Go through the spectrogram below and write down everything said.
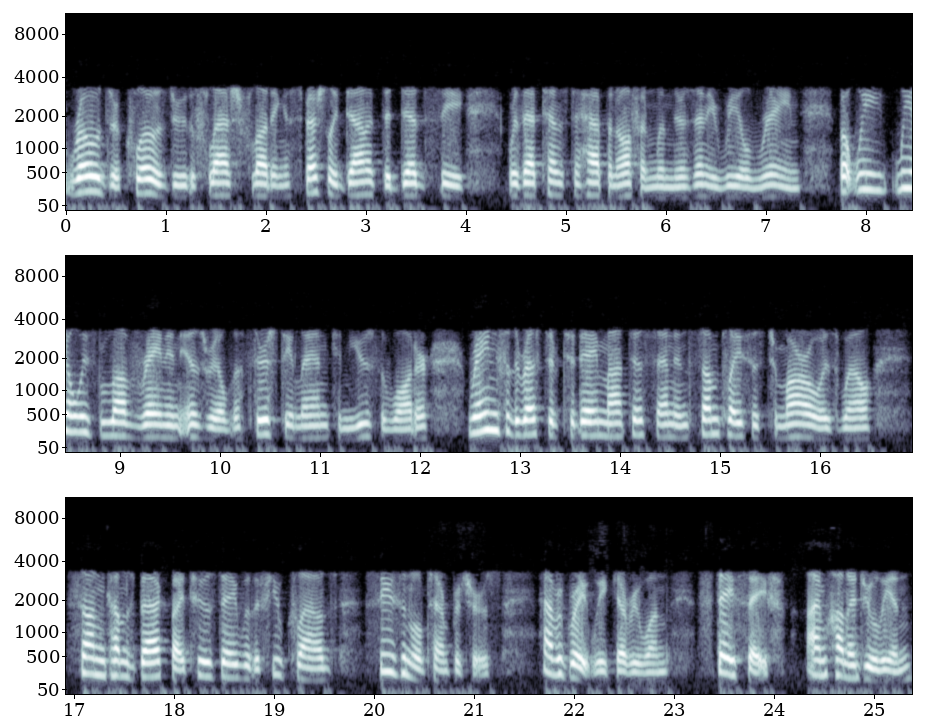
Roads are closed due to flash flooding, especially down at the Dead Sea, where that tends to happen often when there's any real rain. But we, we always love rain in Israel. The thirsty land can use the water. Rain for the rest of today, Matis, and in some places tomorrow as well. Sun comes back by Tuesday with a few clouds, seasonal temperatures. Have a great week, everyone. Stay safe. I'm Hana Julian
